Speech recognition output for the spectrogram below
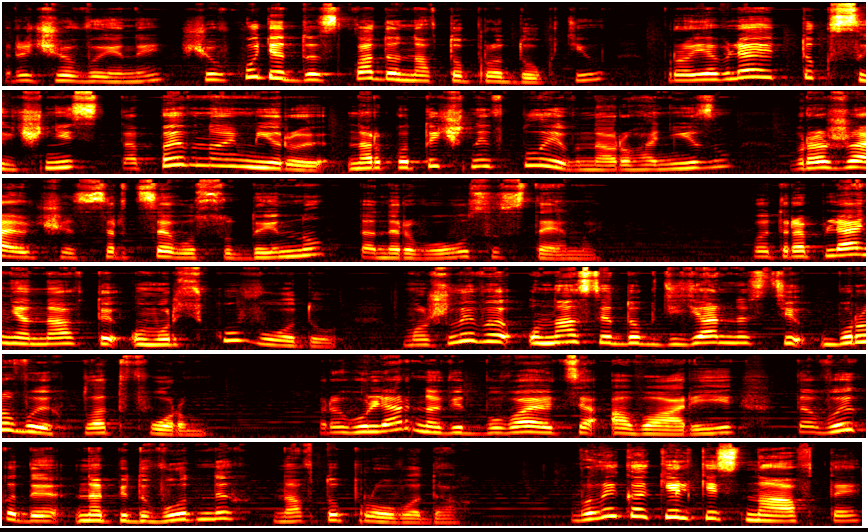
Речовини, що входять до складу нафтопродуктів, проявляють токсичність та певною мірою наркотичний вплив на організм, вражаючи серцеву судинну та нервову системи. Потрапляння нафти у морську воду можливе унаслідок діяльності бурових платформ. Регулярно відбуваються аварії та викиди на підводних нафтопроводах. Велика кількість нафти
